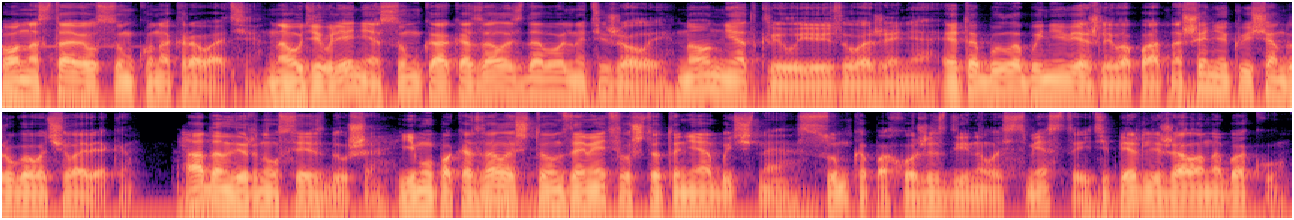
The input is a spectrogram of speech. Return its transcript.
Он оставил сумку на кровати. На удивление, сумка оказалась довольно тяжелой, но он не открыл ее из уважения. Это было бы невежливо по отношению к вещам другого человека. Адам вернулся из душа. Ему показалось, что он заметил что-то необычное. Сумка, похоже, сдвинулась с места и теперь лежала на боку.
